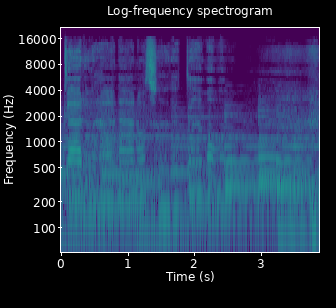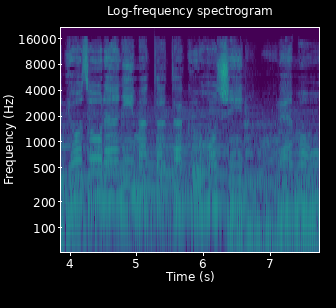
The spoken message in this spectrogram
光る花の姿も夜空に瞬く星の群れも。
